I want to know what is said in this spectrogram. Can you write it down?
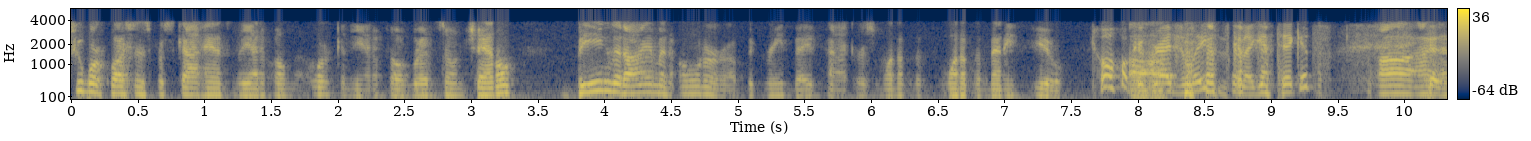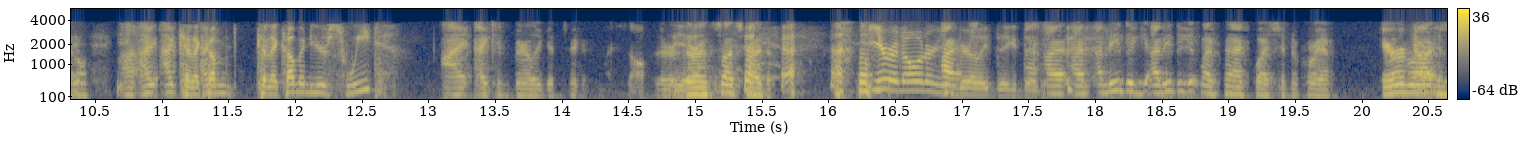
two more questions for Scott Hanson the NFL Network and the NFL Red Zone channel. Being that I am an owner of the Green Bay Packers, one of the one of the many few. Oh, congratulations! can I get tickets? Uh, I, Can- I don't. I, I, Can I come? Can I come into your suite? I, I can barely get tickets myself. They're Yeah. they're in such high. You're an owner. You I- barely dig tickets. I, I, I need to I need to get my pack question in for you. Aaron All right. Rodgers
